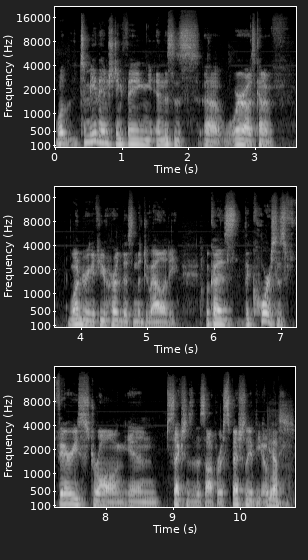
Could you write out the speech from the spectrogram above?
Well, to me, the interesting thing, and this is uh, where I was kind of wondering if you heard this in the duality, because the chorus is very strong in sections of this opera, especially at the opening. Yes.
